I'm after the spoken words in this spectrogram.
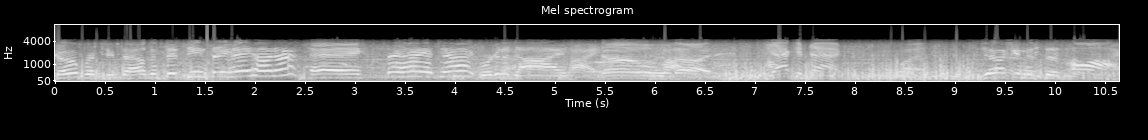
Cobra 2015. Say hey, Hunter. Hey. Say hey, Jack. We're gonna die. Hi. No, we're not. Jack attack. What? Jack in the system. Hi.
